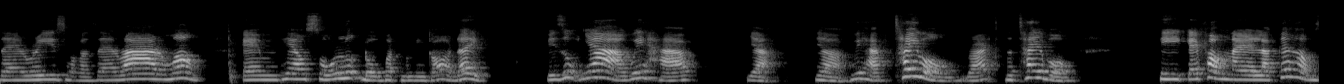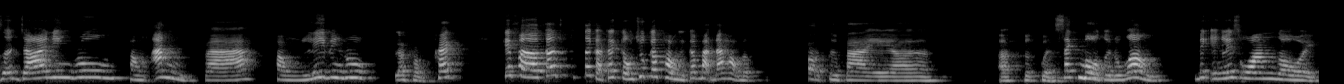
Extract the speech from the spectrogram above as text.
there is hoặc là there are đúng không? Kèm theo số lượng đồ vật mà mình có ở đây. Ví dụ nha, we have yeah, yeah, we have table, right? The table. Thì cái phòng này là kết hợp giữa dining room, phòng ăn và phòng living room là phòng khách. Cái phần tất tất cả các cấu trúc các phòng thì các bạn đã học được ở từ bài ở từ quyển sách 1 rồi đúng không? Big English One rồi,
